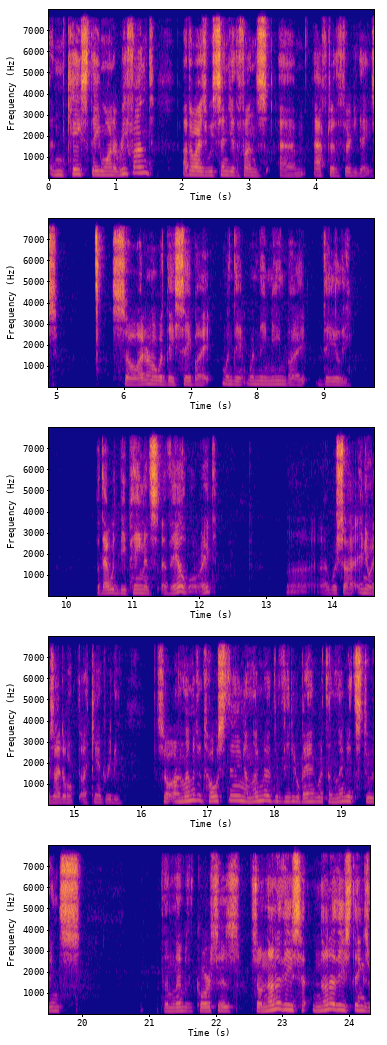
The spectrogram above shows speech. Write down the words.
in case they want a refund. Otherwise we send you the funds um, after the 30 days. So I don't know what they say by when they when they mean by daily. But that would be payments available right? Uh, I wish I anyways I don't I can't really so unlimited hosting unlimited video bandwidth unlimited students unlimited courses. So none of these none of these things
